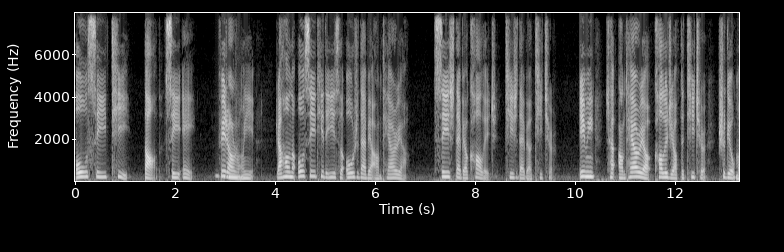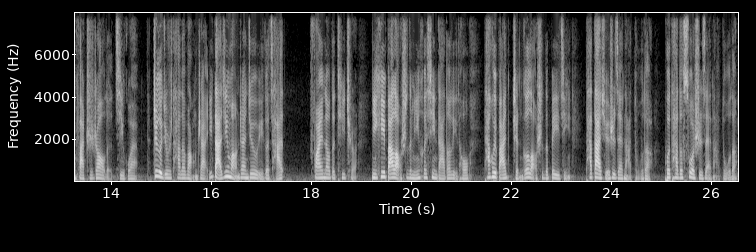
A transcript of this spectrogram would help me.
o c t dot c a，非常容易。然后呢，O C T 的意思，O 是代表 Ontario，C 是代表 College，T 是代表 Teacher，因为它 Ontario College of the Teacher 是给我们发执照的机关，这个就是它的网站。一打进网站就有一个查 Find out the teacher，你可以把老师的名和姓打到里头，他会把整个老师的背景，他大学是在哪读的，或他的硕士在哪读的，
